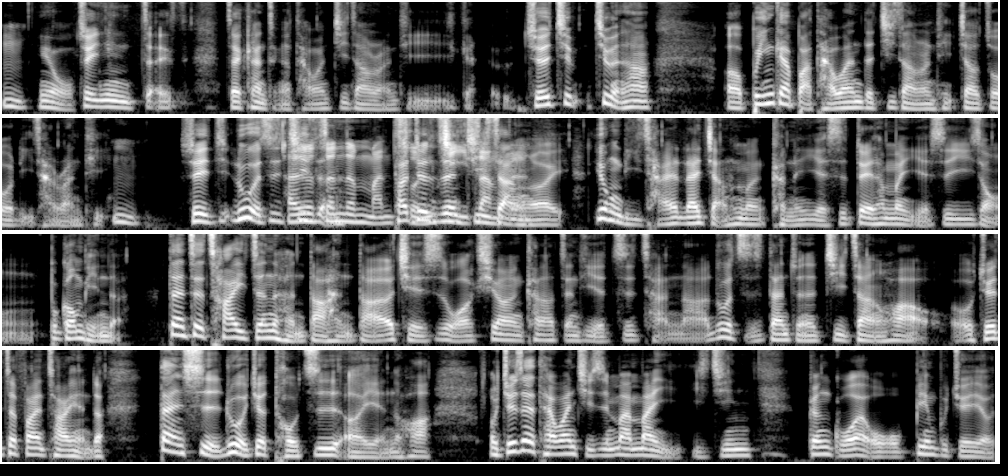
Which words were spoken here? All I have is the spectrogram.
嗯，因为我最近在在看整个台湾记账软体，一个觉得基基本上，呃，不应该把台湾的记账软体叫做理财软体。嗯，所以如果是记账，真的蛮他就是记账而已，用理财来讲，他们可能也是对他们也是一种不公平的。但这差异真的很大很大，而且是我希望看到整体的资产呐、啊。如果只是单纯的记账的话，我觉得这方面差异很大。但是如果就投资而言的话，我觉得在台湾其实慢慢已经跟国外，我并不觉得有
